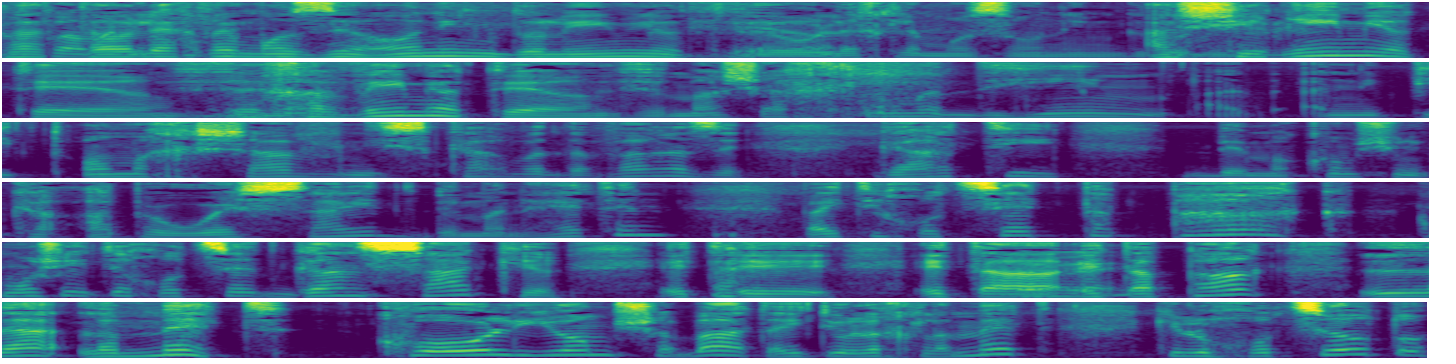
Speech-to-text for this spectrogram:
ואתה הולך למוזיאונים גדולים יותר. והולך למוזיאונים גדולים. עשירים יותר, רחבים יותר. ומה שהכי מדהים, אני פתאום עכשיו נזכר בדבר הזה. גרתי במקום שנקרא upper west side במנהטן, והייתי חוצה את הפארק, כמו שהייתי חוצה את גן סאקר, את, אה, את, ה, את הפארק למת. כל יום שבת הייתי הולך למת, כאילו חוצה אותו.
